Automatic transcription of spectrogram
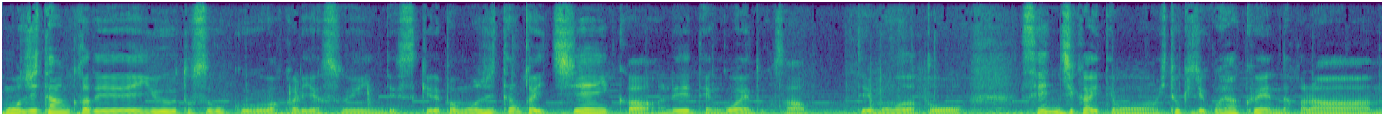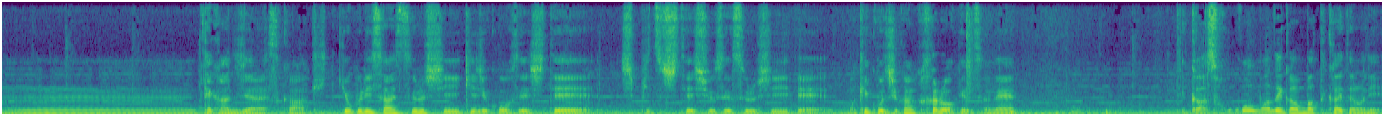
文字単価で言うとすごく分かりやすいんですけどやっぱ文字単価1円以下0.5円とかさっていうものだと1000字書いても1記事500円だからうーんって感じじゃないですか。結局リサーチするし記事構成して執筆して修正するしで、まあ、結構時間かかるわけですよね。てかそこまで頑張って書いたのに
